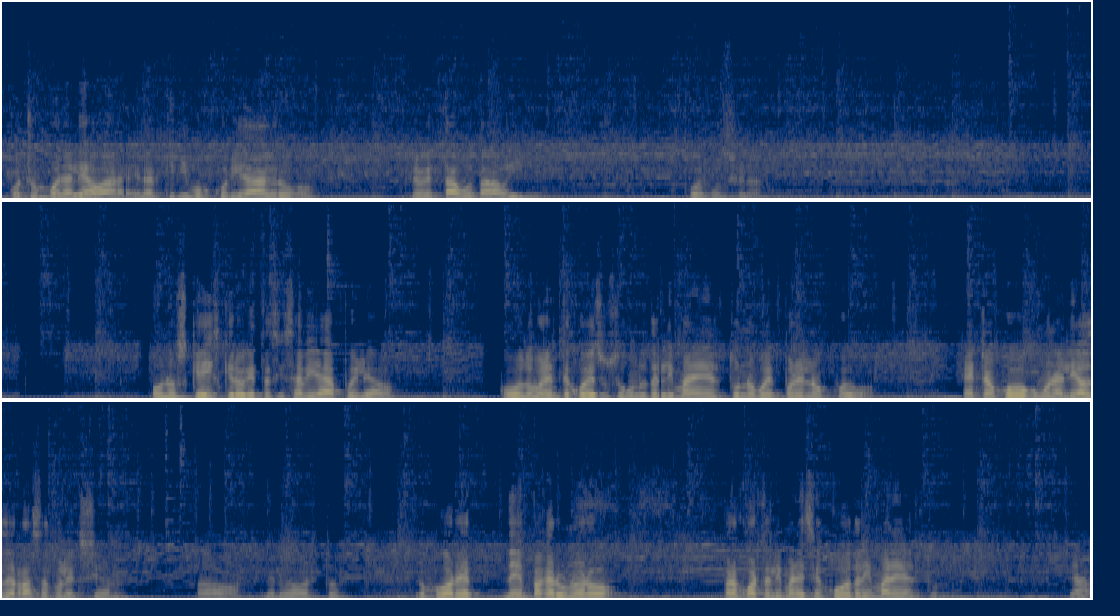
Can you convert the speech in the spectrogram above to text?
Encuentro un buen aliado, ¿eh? el arquetipo oscuridad agro creo que está agotado y puede funcionar. Case, creo que esta sí se había spoileado. Cuando tu oponente juegue su segundo talismán en el turno, puedes ponerlo en juego. Entra en juego como un aliado de raza a tu elección. Oh, de nuevo esto. Los jugadores deben pagar un oro para jugar talismanes en juego talismán en el turno. Ya.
